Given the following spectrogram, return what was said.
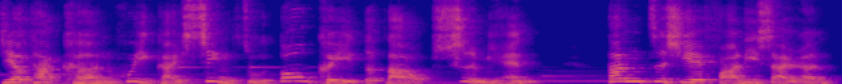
只要他肯悔改信主，都可以得到赦免。当这些法利赛人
